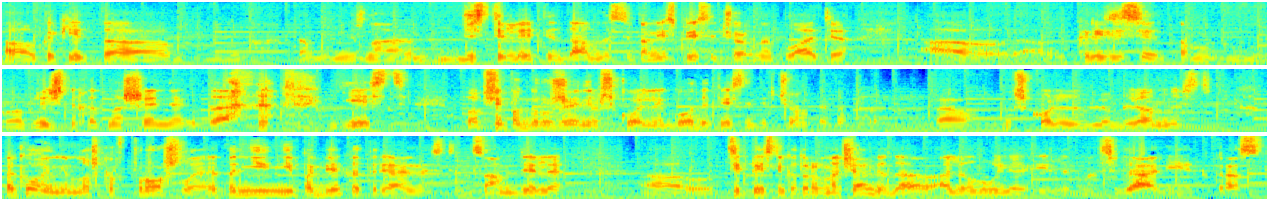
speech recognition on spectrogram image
а, какие-то там, не знаю, десятилетней давности, там есть песня «Черное платье», о кризисе там, в личных отношениях, да, есть вообще погружение в школьные годы, песня «Девчонка» — это про школьную влюбленность. Такое немножко в прошлое. Это не, не побег от реальности. На самом деле, э, те песни, которые в начале, да, «Аллилуйя» или «Навсегда», они как раз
